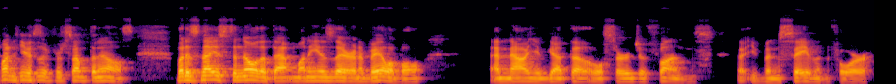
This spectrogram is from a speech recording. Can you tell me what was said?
Don't use it for something else. But it's nice to know that that money is there and available. And now you've got that little surge of funds that you've been saving for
